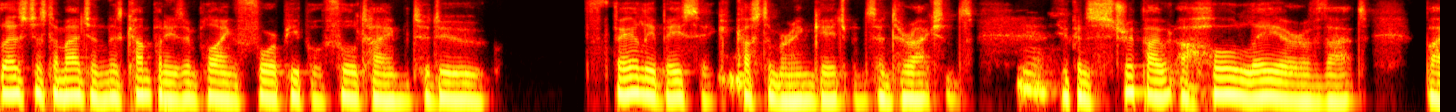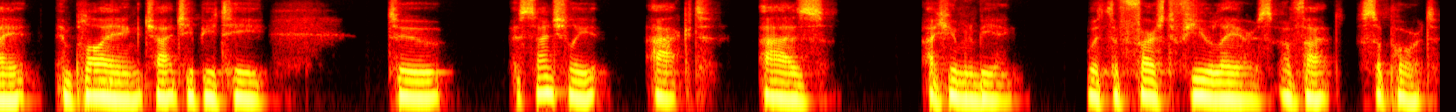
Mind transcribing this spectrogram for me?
let's just imagine this company is employing four people full time to do fairly basic customer engagements, interactions. Yes. You can strip out a whole layer of that by employing ChatGPT to essentially act as a human being with the first few layers of that support,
